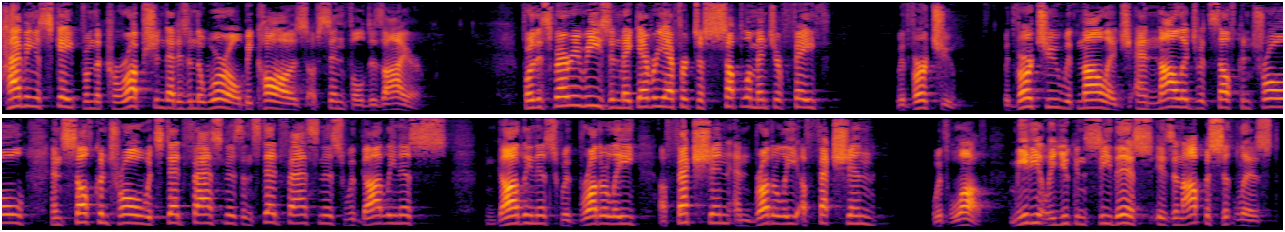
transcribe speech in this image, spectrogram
having escaped from the corruption that is in the world because of sinful desire. For this very reason, make every effort to supplement your faith with virtue, with virtue with knowledge, and knowledge with self control, and self control with steadfastness, and steadfastness with godliness, and godliness with brotherly affection, and brotherly affection with love. Immediately, you can see this is an opposite list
